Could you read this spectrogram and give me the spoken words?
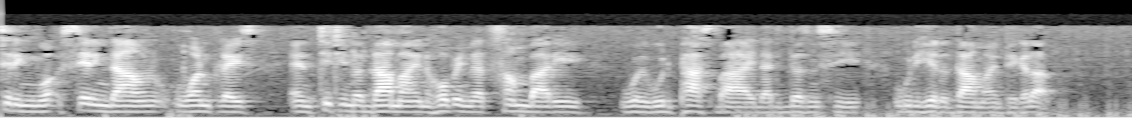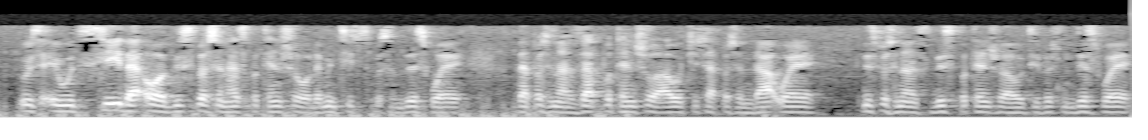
sitting, sitting down one place and teaching the Dharma and hoping that somebody would, would pass by that it doesn't see, would hear the Dharma and pick it up. It, was, it would see that, oh, this person has potential, let me teach this person this way. That person has that potential, I would teach that person that way this person has this potential, I would teach this person this way.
